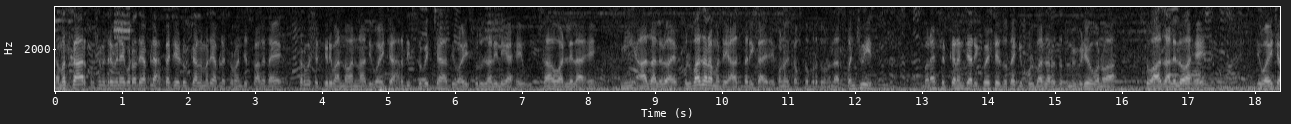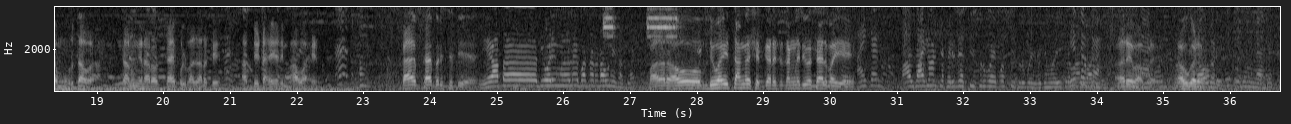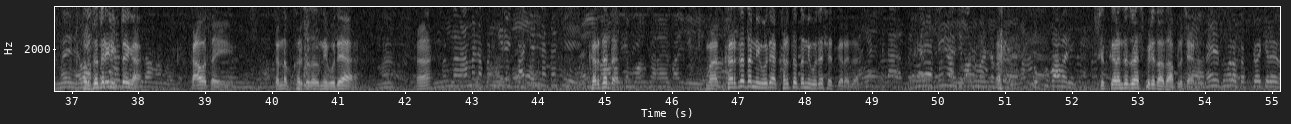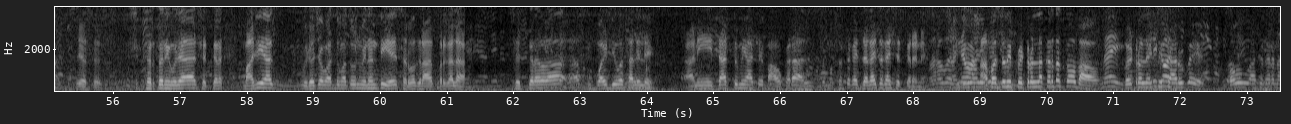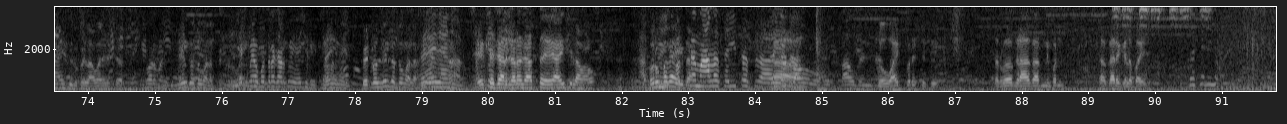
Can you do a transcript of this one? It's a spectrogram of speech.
नमस्कार कृषीमित्र विनय कोटादे आपल्या हक्काच्या युट्यूब चॅनलमध्ये आपल्या सर्वांचे स्वागत आहे. सर्व शेतकरी बांधवांना दिवाळीच्या हार्दिक शुभेच्छा. दिवाळी सुरू झालेली आहे उत्साह वाढलेला आहे. मी आज आलेलो आहे फुलबाजारामध्ये. आज तारीख आहे एकोणीस ऑक्टोबर दोन हजार पंचवीस. बऱ्याच शेतकऱ्यांच्या रिक्वेस्ट येत होता की फुलबाजाराचा तुम्ही व्हिडिओ बनवा. सो आज आलेलो आहे दिवाळीच्या मुहूर्तावर. जाणून घेणार आहोत काय फुलबाजाराचे अपडेट आहे आणि भाव आहेत. काय काय परिस्थिती आहे? हे आता दिवाळी मुळे बाजार डाऊन आहे सध्या. बाजार अहो दिवाळी चांगल्या शेतकऱ्याचे चांगले दिवस यायला पाहिजे. आज जागेवरच्या खरेदी तीस रुपये पस्तीस रुपये त्याच्यामुळे इकडे माल वाढले. अरे बापरे. अवघड आहे. अवघड आहे. नाही नाही खर्च तरी निघतोय का? काय होत आहे त्यांना खर्च तर निघू द्या. हा. खर्च तर मग खर्च तर निघू द्या खर्च तर निघू द्या शेतकऱ्याचा. खूप खूप आभारी शेतकऱ्यांचाच व्यासपीठ येतात आपलं चॅनल नाही तुम्हाला सबस्क्राईब केलं ना येस येस खर्च निघू द्या शेतकऱ्या माझी या व्हिडिओच्या माध्यमातून विनंती आहे सर्व ग्राहक वर्गाला शेतकऱ्याला खूप वाईट दिवस आलेले आहे. आणि त्यात तुम्ही असे भाव कराल तर मग कसं काय जगायचं काय शेतकऱ्याने? धन्यवाद. आपण तुम्ही पेट्रोलला करतात का हो भाव? नाही. पेट्रोल एकशे चार रुपये. भाऊ असं करा ऐंशी रुपये लावायला सर बरोबर. देईल का तुम्हाला पेट्रोल? एकमेव पत्रकार तुम्ही हे. नाही नाही. पेट्रोल देईल का तुम्हाला? नाही. एकशे चार जरा जास्त आहे ऐंशी लावा हो. करून बघा एकदा. मालाचं इथंच हा. वाईट परिस्थिती. सर्व ग्राहकांनी पण सहकार्य केलं पाहिजे.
